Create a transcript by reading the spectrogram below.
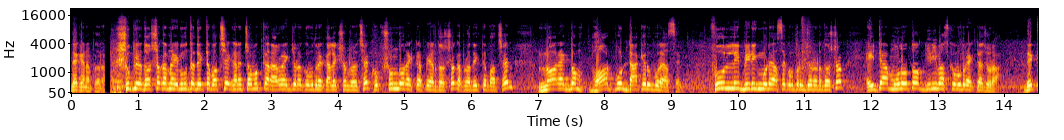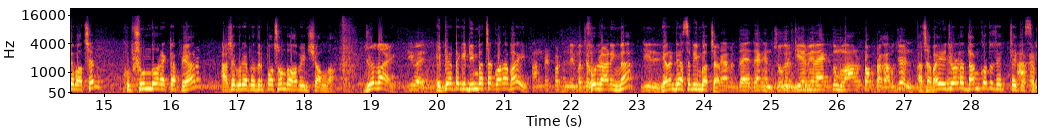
দেখেন আপনারা। সুপ্রিয় দর্শক আমরা এই মুহূর্তে দেখতে পাচ্ছি এখানে চমৎকার আরও এক জোড়া কবুতরের কালেকশন রয়েছে। খুব সুন্দর একটা পেয়ার দর্শক আপনারা দেখতে পাচ্ছেন নর একদম ভরপুর ডাকের উপরে আছে। ফুললি ব্রিডিং মুডে আছে কবুতরের জোড়াটা দর্শক। এইটা মূলত গিরিবাস কবুতর একটা জোড়া। দেখতে পাচ্ছেন খুব সুন্দর একটা পেয়ার আশা করি আপনাদের পছন্দ হবে ইনশাল্লাহ জুয়েল ভাই এই পেয়ারটা কি ডিম বাচ্চা করা ভাই? হান্ড্রেড পার্সেন্ট ডিম বাচ্চা ফুল রানিং না? জি, জি। গ্যারান্টি আছে ডিম এটা দে- দেখেন চোখের গিয়ার একদম লাল টকটকা বুঝছেন? আচ্ছা ভাই এই জোড়াটার দাম কত চাইতেছেন?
